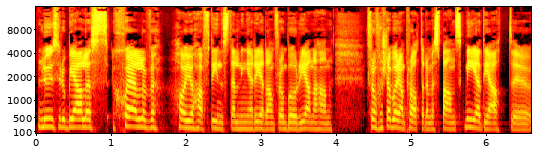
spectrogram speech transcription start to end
Luis Rubiales själv har ju haft inställningen redan från början när han från första början pratade med spansk media att eh,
